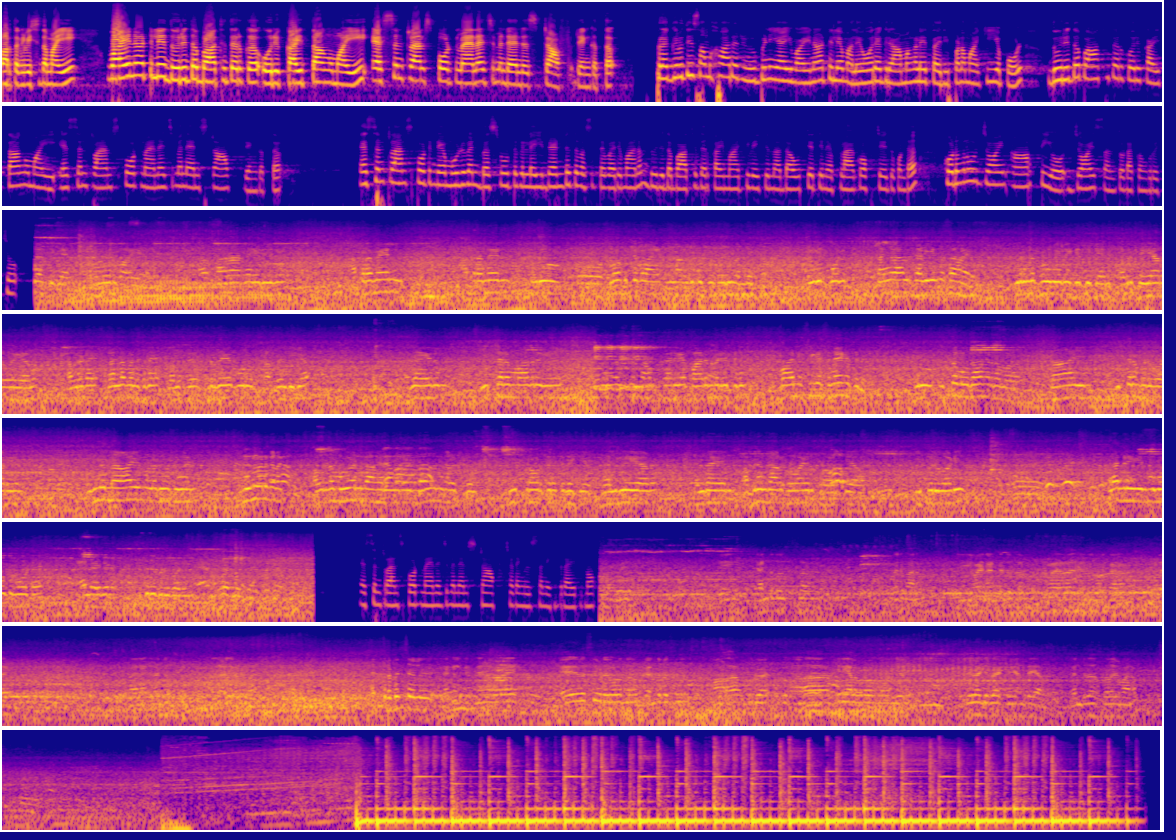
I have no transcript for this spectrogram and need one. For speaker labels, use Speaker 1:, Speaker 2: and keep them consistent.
Speaker 1: വാർത്തകൾ വിശദമായി. വയനാട്ടിലെ ദുരിതബാധിതർക്ക് ഒരു കൈത്താങ്ങുമായി S N transport management and staff രംഗത്ത്. പ്രകൃതി സംഹാര രൂപിണിയായി വയനാട്ടിലെ മലയോര ഗ്രാമങ്ങളെ തരിപ്പണമാക്കിയപ്പോൾ ദുരിതബാധിതർക്കൊരു കൈത്താങ്ങുമായി S N transport management and staff രംഗത്ത്. എസ് എൻ ട്രാൻസ്പോർട്ടിന്റെ മുഴുവൻ ബസ് റൂട്ടുകളിലെയും രണ്ട് ദിവസത്തെ വരുമാനം ദുരിതബാധിതർക്കായി മാറ്റിവെക്കുന്ന ദൗത്യത്തിന് ഫ്ളാഗ് ഓഫ് ചെയ്തുകൊണ്ട് Kodungallur joint R T O Joyson തുടക്കം കുറിച്ചു.
Speaker 2: അത്രമേൽ അത്രമേൽ ഒരു പ്രോഫിറ്റബിൾ ആയിട്ടുള്ള ഒരു ബുദ്ധിമുട്ട് വന്നിട്ട് എങ്കിൽ പോലും തങ്ങളാൽ കഴിയുന്ന സഹായം ദുരന്തഭൂമിയിലേക്ക് എത്തിക്കാൻ അവർ തയ്യാറാവുകയാണ്. അവരുടെ നല്ല മനസ്സിനെ നമുക്ക് ഹൃദയപൂർവം അഭിനന്ദിക്കാം. എന്തായാലും ഇത്തരം മാതൃകയിൽ സാംസ്കാരിക പാരമ്പര്യത്തിനും മാനസിക സ്നേഹത്തിനും ഒരു ഉത്തമ ഉദാഹരണമാണ് നാളെയും ഇത്തരം പരിപാടികൾ. ഇന്നും നാളെയുമുള്ള ദിവസങ്ങളിൽ മുഴുവൻ കളക്ഷൻ അവരുടെ മുഴുവൻ വാഹനങ്ങളും മുഴുവൻ കളക്ഷനും ഈ പ്രവർത്തനത്തിലേക്ക് നൽകുകയാണ്. എന്തായാലും അഭിനന്ദാർഹമായൊരു പ്രവൃത്തിയാണ് ഈ പരിപാടി. നല്ല രീതിയിൽ മുന്നോട്ട് പോകട്ടെ. എന്തായാലും ഇത്തരം പരിപാടി
Speaker 1: S N transport management and staff ചടങ്ങിൽ സന്നിഹിതരായിരുന്നു.
Speaker 3: രണ്ട് വരുമാനം ഈ വയനാട്ടിൽ മാനേജ്മെന്റും
Speaker 2: എത്ര ബസ്സുകൾ?
Speaker 3: ഞങ്ങൾക്ക് ഞങ്ങളുടെ ഏഴ് ബസ് ഇവിടെ കൊണ്ടുവന്നു രണ്ട് ബസ് മാള പുതുവ- മാള തിരിയാലപ്പുറം രണ്ട് ദിവസത്തെ വരുമാനം.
